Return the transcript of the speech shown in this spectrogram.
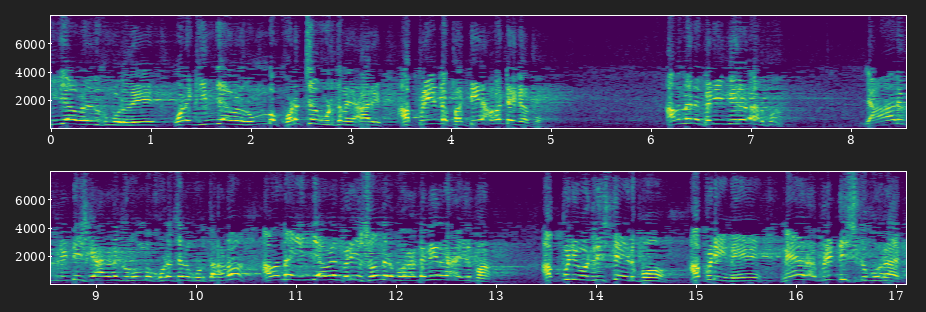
இந்தியாவில் இருக்கும் பொழுது உனக்கு இந்தியாவில் ரொம்ப குறைச்சல் கொடுத்தவன் யாரு? அப்படின்ற பட்டியல் அவன்கிட்ட கேட்போம். அவன் தானே பெரிய வீரனா இருப்பான். யாரு பிரிட்டிஷ்காரனுக்கு ரொம்ப குடைச்சல் கொடுத்தானோ அவன் தான் இந்தியாவில் பெரிய சுதந்திர போராட்ட வீரனா இருப்பான். அப்படி ஒரு லிஸ்ட் எடுப்போம். அப்படின்னு நேரா பிரிட்டிஷ்க்கு போறார்.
